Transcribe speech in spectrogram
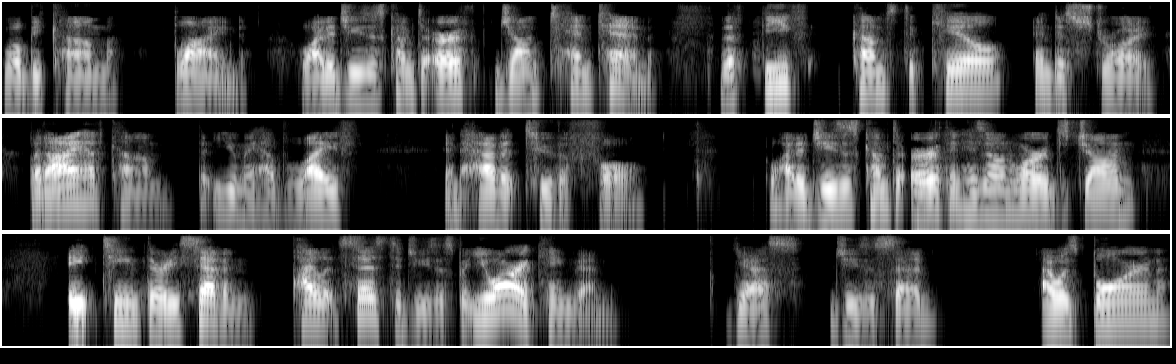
will become blind. Why did Jesus come to earth? John 10:10. 10, 10, the thief comes to kill and destroy, but I have come that you may have life and have it to the full. Why did Jesus come to earth in his own words? John 18:37. Pilate says to Jesus, "But you are a king then?" "Yes," Jesus said. "I was born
